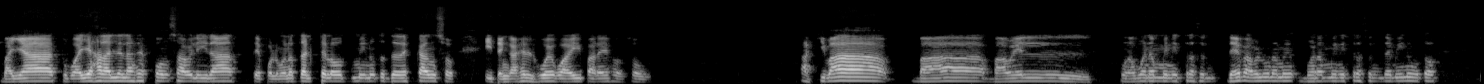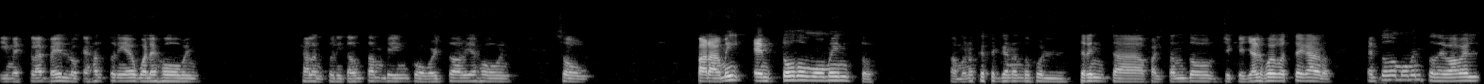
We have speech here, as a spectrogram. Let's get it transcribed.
vaya, tú vayas a darle la responsabilidad de por lo menos darte los minutos de descanso y tengas el juego ahí parejo. aquí va, va, va a haber una buena administración, debe haber una buena administración de minutos y mezclar, ver lo que es Anthony igual es joven, Cal Anthony Town también, Gobert todavía es joven. So, para mí, en todo momento, a menos que estés ganando por 30, faltando que ya el juego esté gano, en todo momento debe haber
